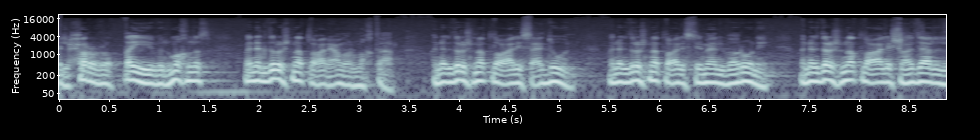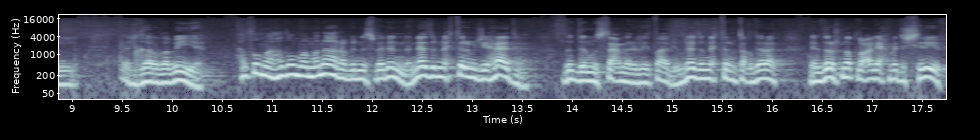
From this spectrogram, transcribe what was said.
الحر الطيب المخلص ما نقدروش نطلع على عمر مختار ما نقدروش نطلع على سعدون ما نقدروش نطلع على سليمان الباروني ما نقدروش نطلع على شهداء ال- القرضبيه هذوما هذوما منارة بالنسبة لنا. لازم نحترم جهادهم ضد المستعمر الإيطالي ولازم نحترم تقديرات. ما نقدروش نطلع على أحمد الشريف.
